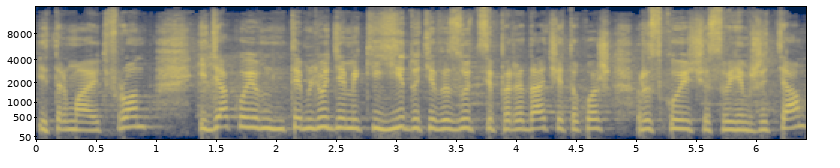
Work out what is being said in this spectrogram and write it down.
і тримають фронт. І тим людям, які їдуть і везуть ці передачі, також ризикуючи своїм життям.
